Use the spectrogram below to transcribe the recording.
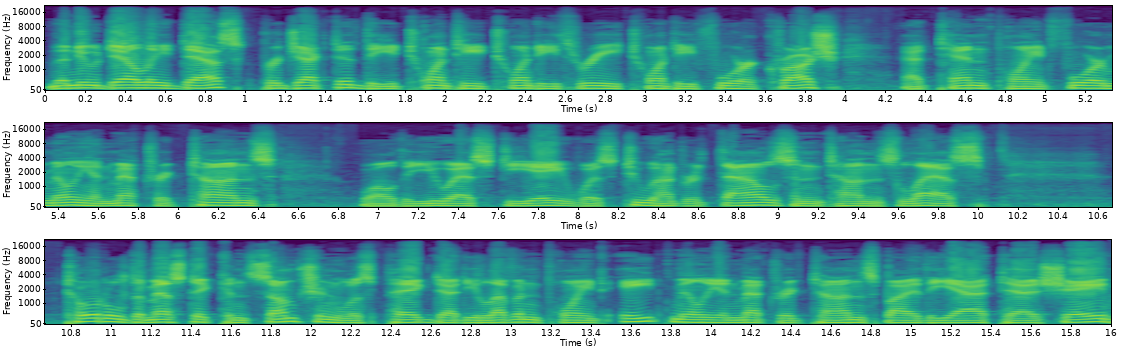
The New Delhi desk projected the 2023 24 crush at 10.4 million metric tons, while the USDA was 200,000 tons less. Total domestic consumption was pegged at 11.8 million metric tons by the attache,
